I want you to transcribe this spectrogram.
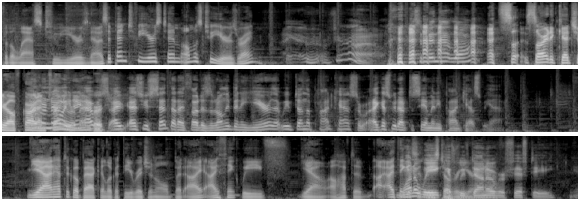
for the last two years now. Has it been two years, Tim? Almost two years, right? Yeah. Has it been that long? so, sorry to catch you off guard. I I'm don't know. trying to You didn't- I was, I, as you said that, I thought, has it only been a year that we've done the podcast? Or I guess we'd have to see how many podcasts we have. yeah, I'd have to go back and look at the original, but I, I think we've. Yeah, I'll have to. I, I think One it's a week if we've done now. over 50. Yeah.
